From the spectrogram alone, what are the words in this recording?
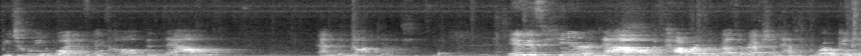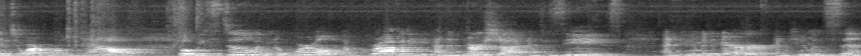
between what has been called the now and the not yet. It is here now. The power of the resurrection has broken into our world now, but we still live in a world of gravity and inertia and disease and human error and human sin.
